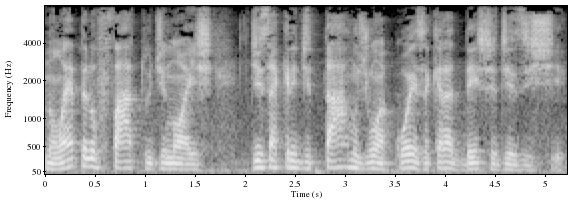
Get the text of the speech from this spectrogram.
não é pelo fato de nós desacreditarmos de uma coisa que ela deixa de existir.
